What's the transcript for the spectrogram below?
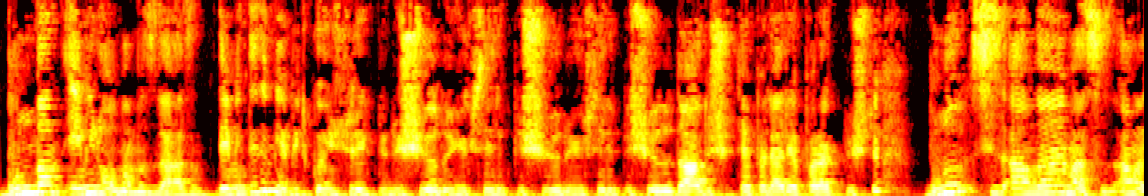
Bundan emin olmamız lazım. Demin dedim ya Bitcoin sürekli düşüyordu, yükselip düşüyordu, yükselip düşüyordu, daha düşük tepeler yaparak düştü. Bunu siz anlayamazsınız ama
